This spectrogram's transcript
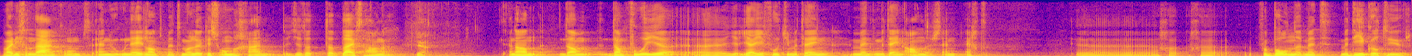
waar hij vandaan komt en hoe Nederland met de Moluk is omgegaan, weet je, dat, dat blijft hangen. Ja. En dan, dan, dan voel je, eh, je, ja, je voelt je meteen, met- meteen anders en echt eh, ge- ge- verbonden met, met die cultuur. Dus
